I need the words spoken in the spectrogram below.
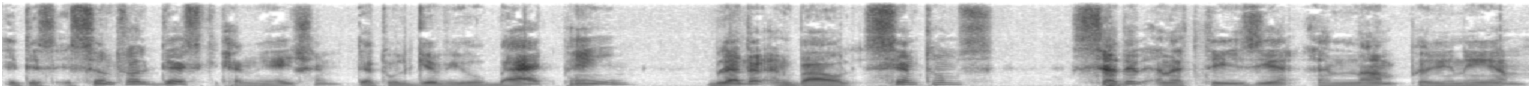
It is a central disc herniation that will give you back pain, bladder and bowel symptoms, saddle anesthesia, and numb perineum.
